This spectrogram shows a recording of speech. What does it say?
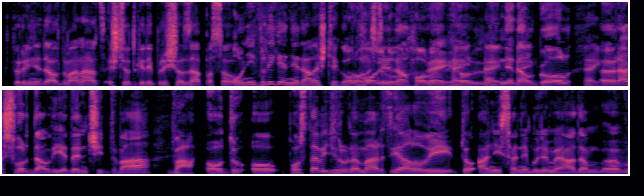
ktorý nedal 12, ešte odkedy prišiel zápasov. Oni v lige nedal ešte gól. Oh, ešte nedal, hol, hej, hej, hej, nedal hej, gól. Hej. Eh, Rashford dal jeden či dva. Dva. O, o postaviť hru na Martialovi, to ani sa nebudeme hádam. V,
